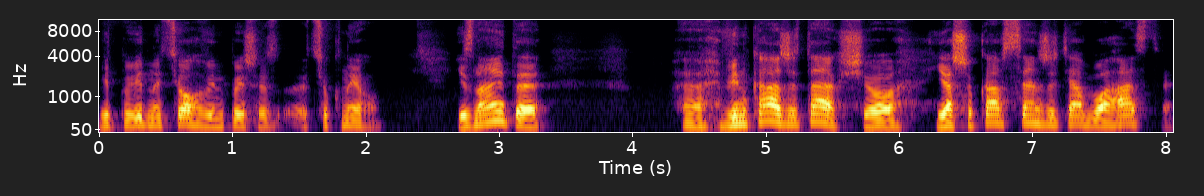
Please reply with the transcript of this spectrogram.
відповідно цього він пише цю книгу. І знаєте, е, він каже так, що я шукав сенс життя в багатстві.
